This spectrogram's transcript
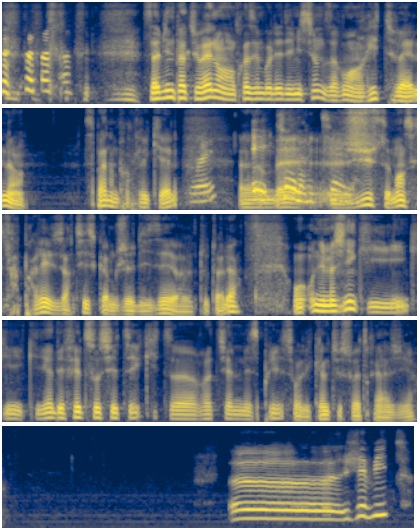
Sabine Paturel, en troisième volet d'émission, nous avons un rituel. C'est pas n'importe lequel. Ouais. Euh, Et ben, Justement, c'est de faire parler les artistes, comme je disais euh, tout à l'heure. On, on imagine qu'il y a des faits de société qui te retiennent l'esprit, sur lesquels tu souhaites réagir. Euh, j'évite.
